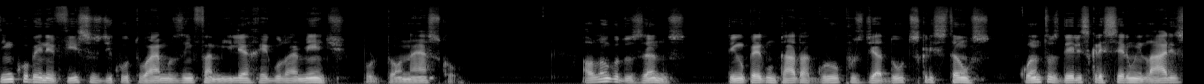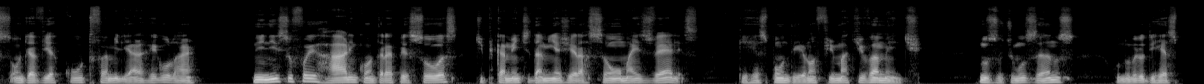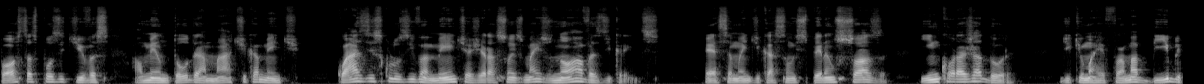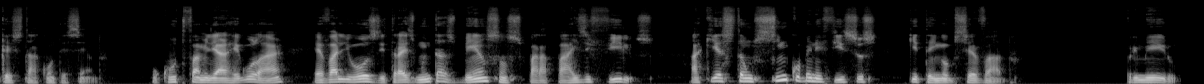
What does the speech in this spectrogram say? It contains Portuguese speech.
Cinco benefícios de cultuarmos em família regularmente, por Tom Naskell. Ao longo dos anos, tenho perguntado a grupos de adultos cristãos quantos deles cresceram em lares onde havia culto familiar regular. No início foi raro encontrar pessoas, tipicamente da minha geração ou mais velhas, que responderam afirmativamente. Nos últimos anos, o número de respostas positivas aumentou dramaticamente quase exclusivamente às gerações mais novas de crentes. Essa é uma indicação esperançosa e encorajadora de que uma reforma bíblica está acontecendo. O culto familiar regular é valioso e traz muitas bênçãos para pais e filhos. Aqui estão cinco benefícios que tenho observado. Primeiro,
